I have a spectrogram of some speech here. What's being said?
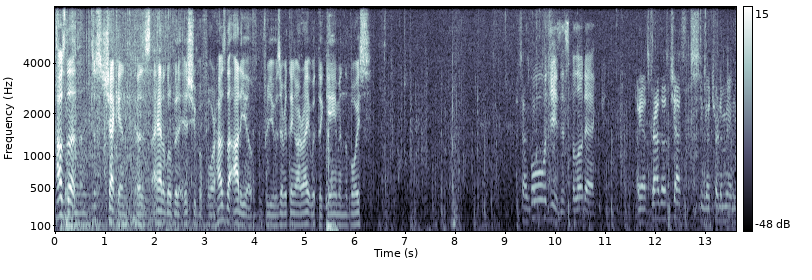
how's the, just checking, because I had a little bit of issue before. How's the audio for you? Is everything alright with the game and the voice? That sounds good. Oh Jesus, below deck. Okay, let's grab those chests and go turn them in.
